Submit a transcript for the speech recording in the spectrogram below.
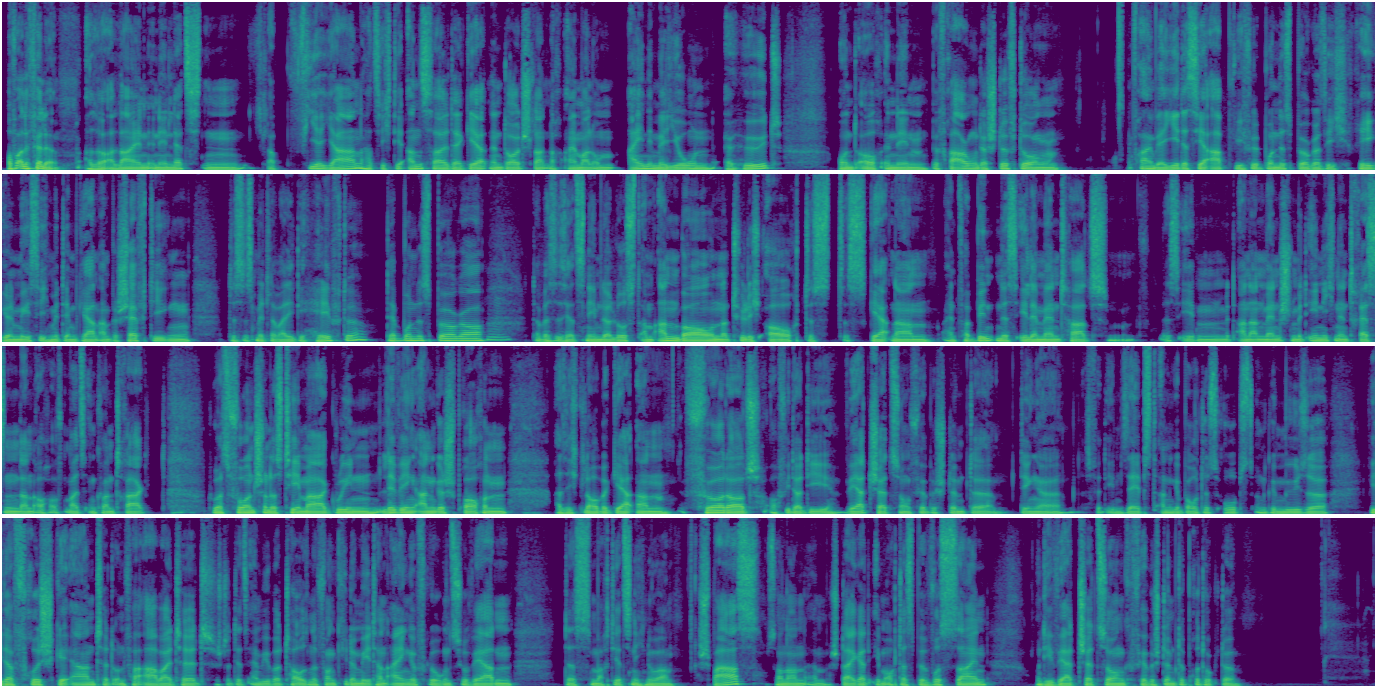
Auf alle Fälle. Also allein in den letzten, ich glaube, vier Jahren hat sich die Anzahl der Gärten in Deutschland noch einmal um eine Million erhöht. Und auch in den Befragungen der Stiftung fragen wir jedes Jahr ab, wie viele Bundesbürger sich regelmäßig mit dem Gärtnern beschäftigen. Das ist mittlerweile die Hälfte der Bundesbürger. Mhm. Dabei ist es jetzt neben der Lust am Anbauen natürlich auch, dass das Gärtnern ein verbindendes Element hat, ist eben mit anderen Menschen mit ähnlichen Interessen dann auch oftmals in Kontakt. Du hast vorhin schon das Thema Green Living angesprochen. Also ich glaube, Gärtnern fördert auch wieder die Wertschätzung für bestimmte Dinge. Es wird eben selbst angebautes Obst und Gemüse wieder frisch geerntet und verarbeitet, statt jetzt irgendwie über tausende von Kilometern eingeflogen zu werden. Das macht jetzt nicht nur Spaß, sondern ähm, steigert eben auch das Bewusstsein und die Wertschätzung für bestimmte Produkte.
